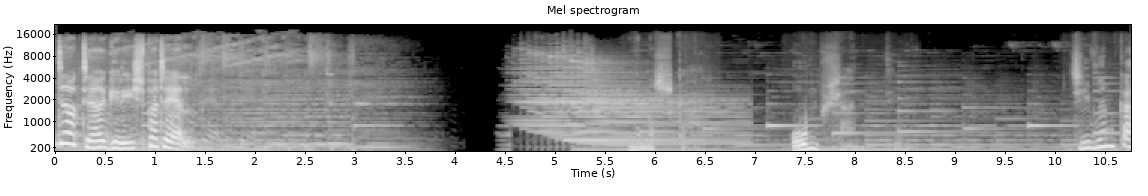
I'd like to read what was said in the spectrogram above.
Dr. Girish Patel. नमस्कार ओम शांति जीवन का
